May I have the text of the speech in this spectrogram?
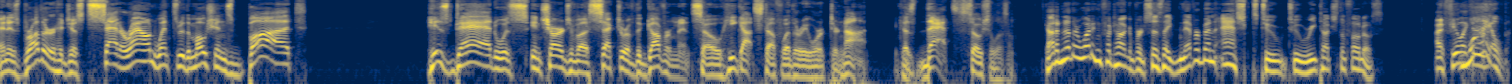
and his brother had just sat around, went through the motions, but his dad was in charge of a sector of the government, so he got stuff whether he worked or not, because that's socialism. Got another wedding photographer. It says they've never been asked to to retouch the photos. I feel like Wild.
